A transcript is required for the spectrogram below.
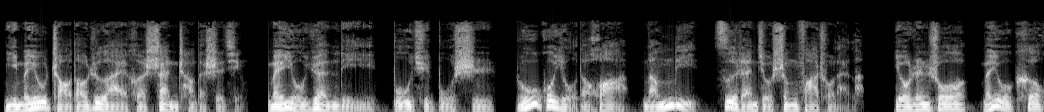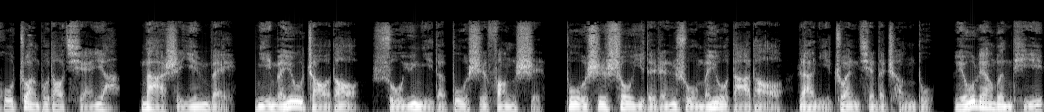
你没有找到热爱和擅长的事情，没有愿力，不去布施。如果有的话，能力自然就生发出来了。有人说没有客户赚不到钱呀，那是因为你没有找到属于你的布施方式。布施受益的人数没有达到让你赚钱的程度，流量问题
